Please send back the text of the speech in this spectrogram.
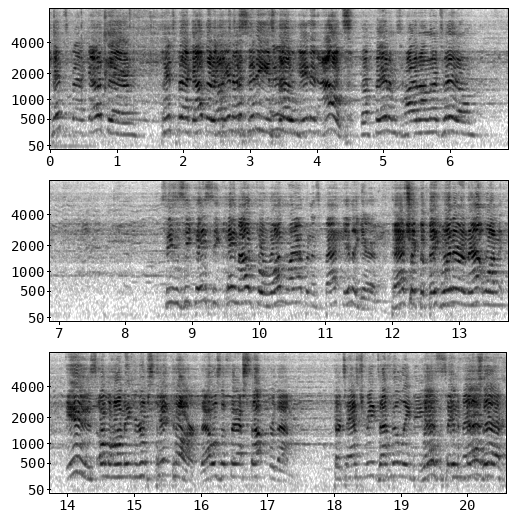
Kit's back out there. Pitch back out there. Well, the City is both in and out. The Phantoms hide on their tail. CCC Casey came out for one lap and is back in again. Patrick, the big winner in that one is Omaha Maker Group's kit car. That was a fast stop for them. Catastrophe definitely being able Yes, to take advantage there.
